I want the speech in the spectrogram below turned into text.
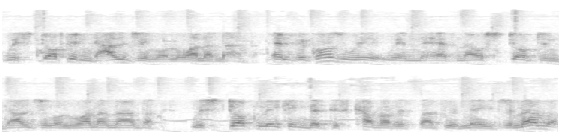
we stop indulging on one another. And because we, we have now stopped indulging on one another we stop making the discoveries that we made. Remember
